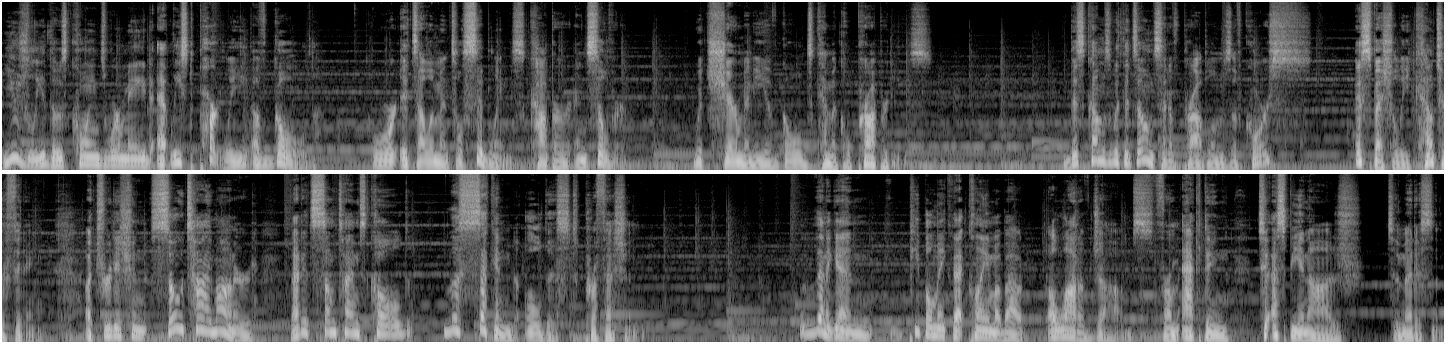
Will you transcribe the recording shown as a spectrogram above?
Usually, those coins were made at least partly of gold, or its elemental siblings, copper and silver, which share many of gold's chemical properties. This comes with its own set of problems, of course, especially counterfeiting, a tradition so time honored that it's sometimes called the second oldest profession. Then again, people make that claim about a lot of jobs, from acting to espionage to medicine.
